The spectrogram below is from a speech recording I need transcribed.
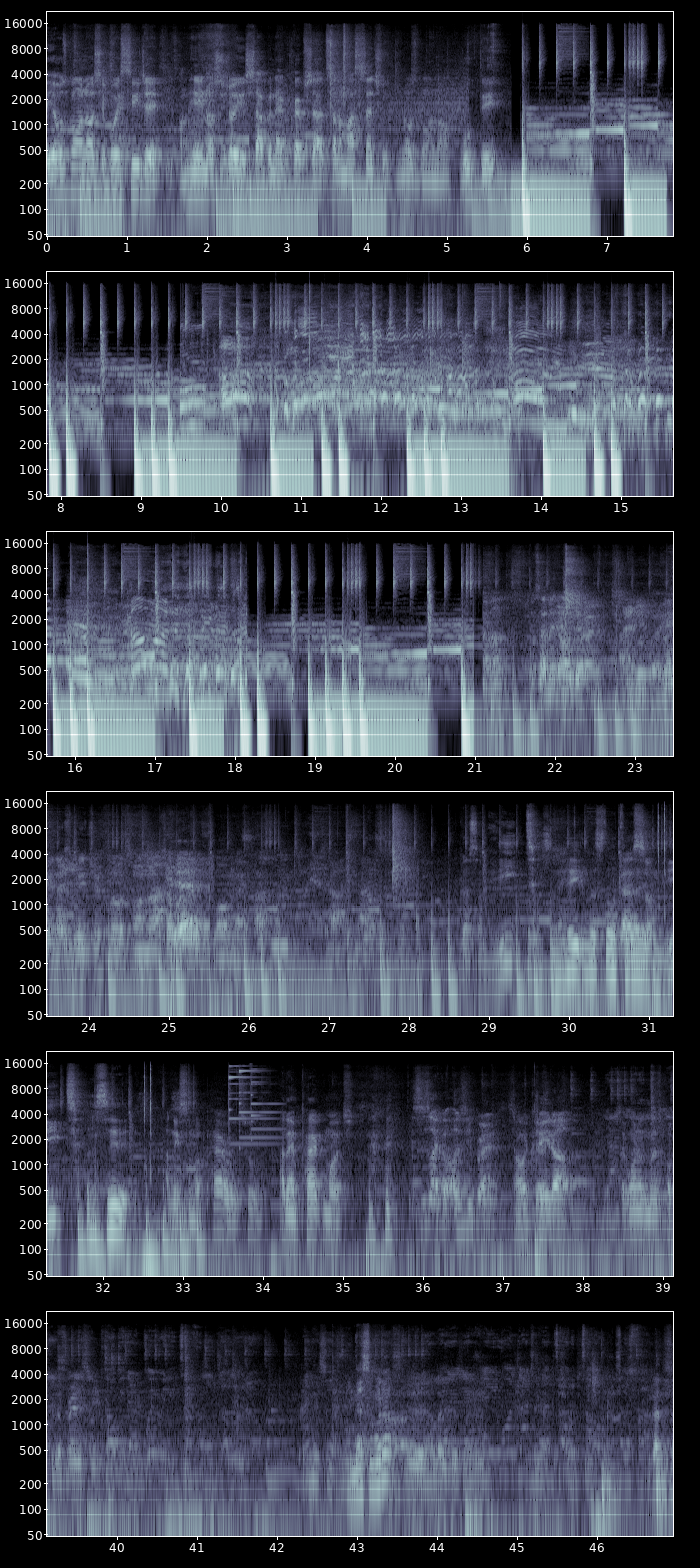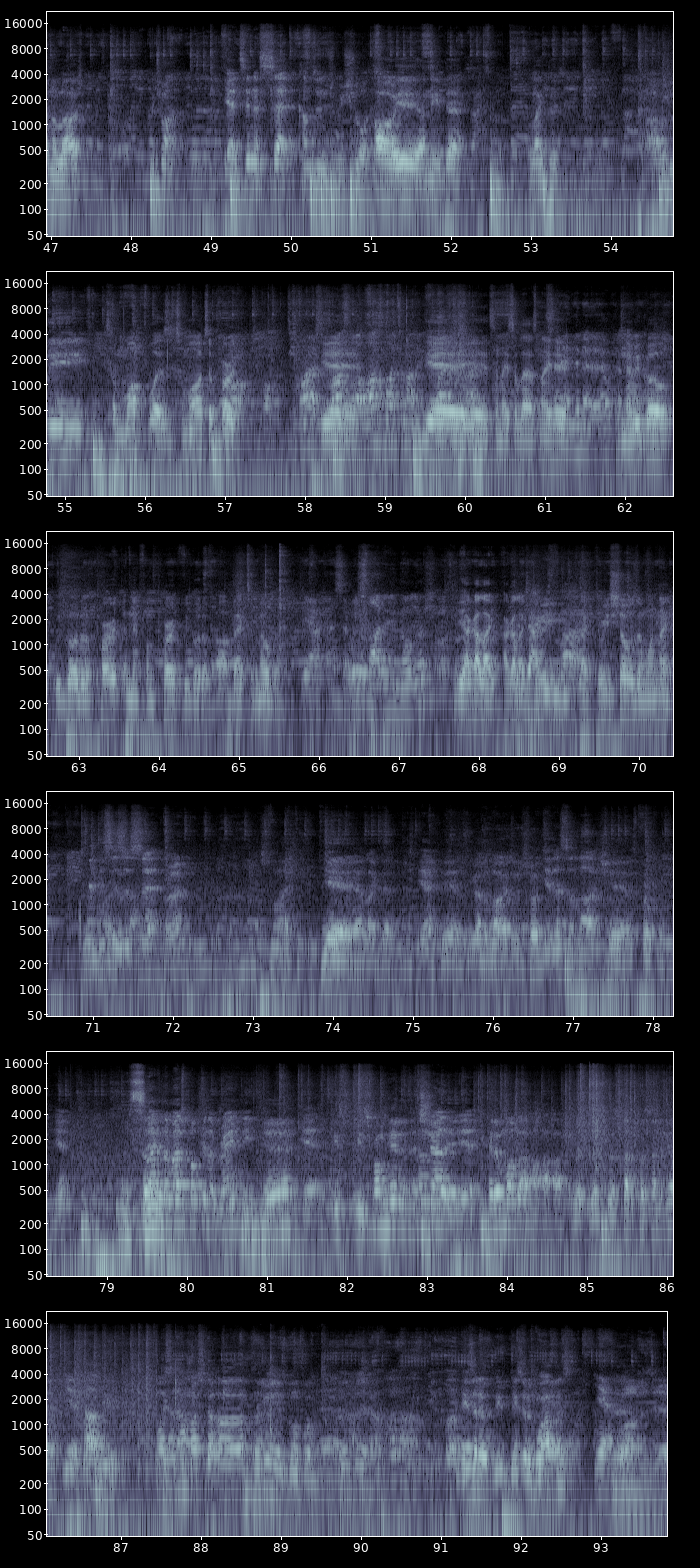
Hey, yo, what's going on? It's your boy CJ. I'm here in Australia shopping at Crep Shop. Tell them I sent you. You know what's going on. Whoop dee. What's up, man? Nice to meet you. Long night. Got some heat. Some heat in the store Got today. some heat. That's it. I need some apparel too. I didn't pack much. This is like an Aussie brand. It's called Okay. Jade Up. It's like one of the most popular brands here. I need some. You messing with us? Yeah, I like this one. You got this in a large? Which one? Yeah, it's in a set. It comes in with shorts. Oh yeah, I need that. I like this. I believe tomorrow was it tomorrow to Perth. Last, Yeah. last, last night tonight. Yeah, yeah, tonight's the last night And here. then And then we go we go to Perth and then from Perth we go to uh, back to Melbourne. Yeah, okay. So we Yeah. started in Melbourne. Yeah, I got like I got like three like three shows in one night. This is a set, right? Yeah, I like that. Yeah? Yeah, you got a large in the shorts? Yeah, that's a large. Yeah, that's perfect. Yeah? That's It's like the most popular brand here. Yeah. Yeah. He's, he's from here to the Australia, yeah. Hit him up. Uh, uh, uh, let, let's, let's try to put something together. Yeah, done. How much, how much the uh the union's going for? These are the these, these are the guavas. Yeah.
